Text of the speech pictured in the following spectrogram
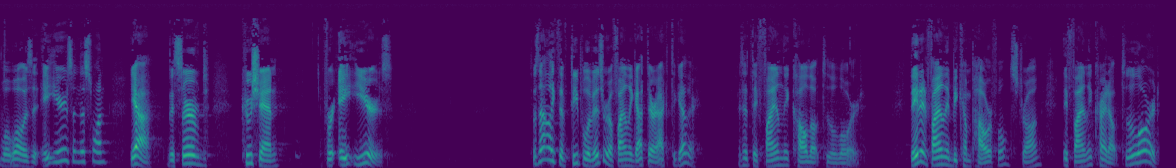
what was it, eight years in this one? Yeah, they served Cushan for eight years. So it's not like the people of Israel finally got their act together. It's that they finally called out to the Lord. They didn't finally become powerful and strong. They finally cried out to the Lord.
